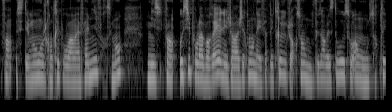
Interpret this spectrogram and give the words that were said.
enfin c'était le moment où je rentrais pour voir ma famille forcément, mais enfin aussi pour la voir elle et genre à chaque fois on allait faire des trucs, genre soit on faisait un resto, soit on sortait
